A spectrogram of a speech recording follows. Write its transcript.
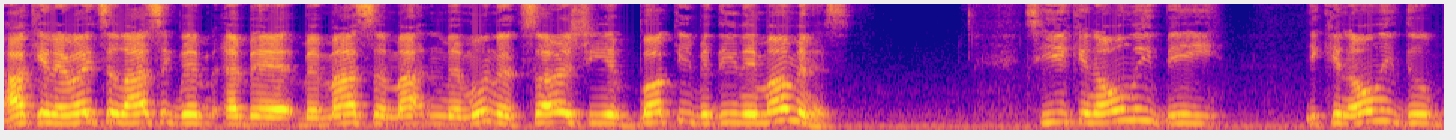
How can I write to lasik eh, b'masa matan b'emuna tzara sheyeh b'dinei maminis? See, you can only be, you can only do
